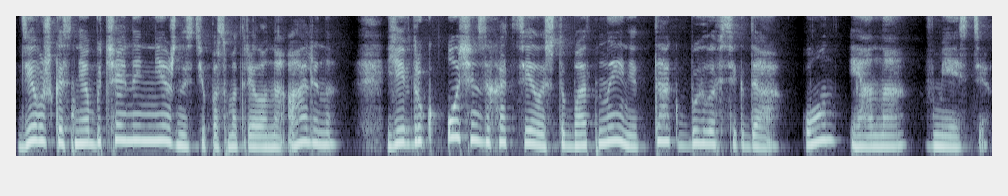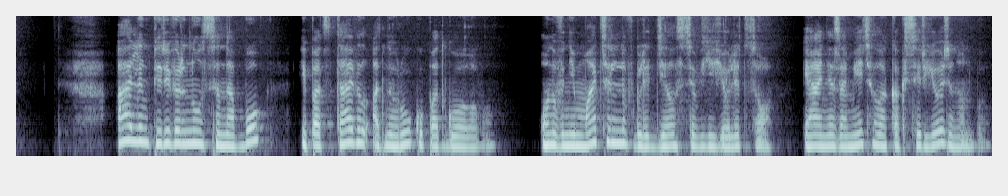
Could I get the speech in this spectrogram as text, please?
Девушка с необычайной нежностью посмотрела на Алина. Ей вдруг очень захотелось, чтобы отныне так было всегда. Он и она вместе. Ален перевернулся на бок и подставил одну руку под голову. Он внимательно вгляделся в ее лицо, и Аня заметила, как серьезен он был.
